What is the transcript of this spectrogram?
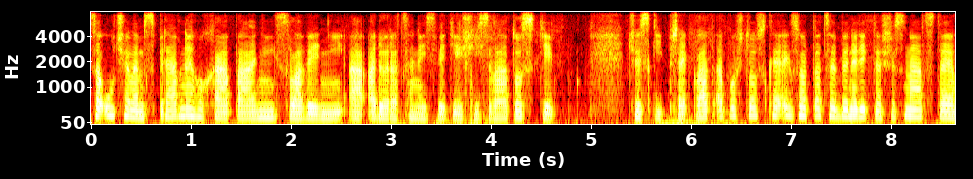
za účelem správného chápání, slavení a adorace nejsvětější svátosti. Český překlad apoštolské exhortace Benedikta XVI.,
